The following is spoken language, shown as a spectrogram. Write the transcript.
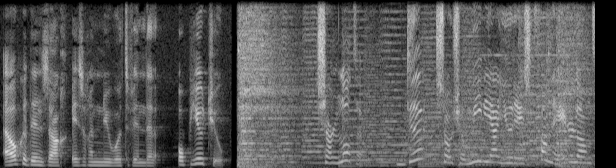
Elke dinsdag is er een nieuwe te vinden op YouTube. Charlotte, de social media jurist van Nederland.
